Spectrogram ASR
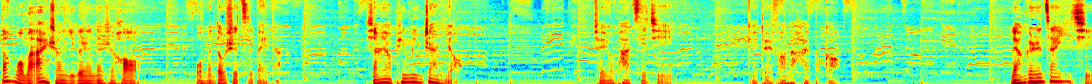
当我们爱上一个人的时候，我们都是自卑的，想要拼命占有，却又怕自己给对方的还不够。两个人在一起，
